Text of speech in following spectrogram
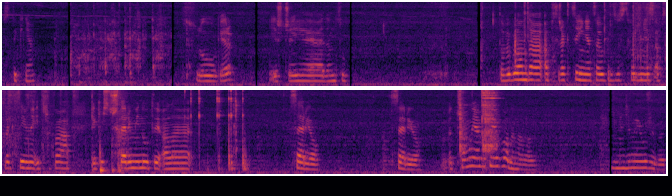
styknie. Cukier. Jeszcze jeden cukier. To wygląda abstrakcyjnie, cały proces tworzenia jest abstrakcyjny i trwa jakieś 4 minuty, ale serio. Serio. Czemu ja gotuję wodę nadal? Nie będziemy jej używać.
